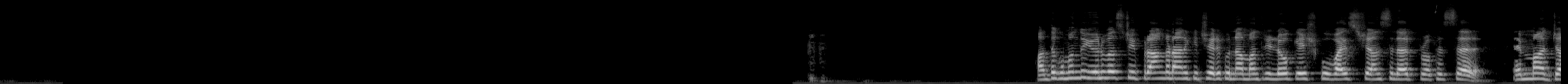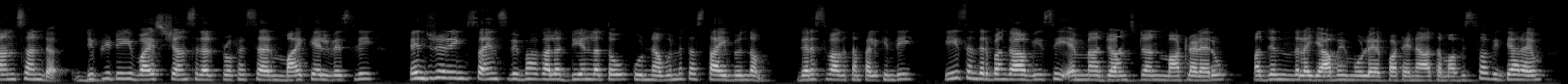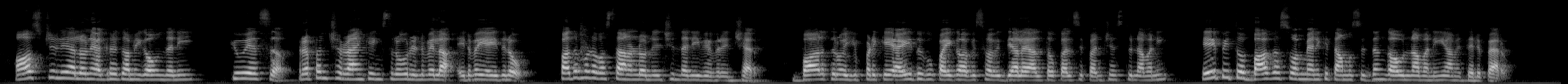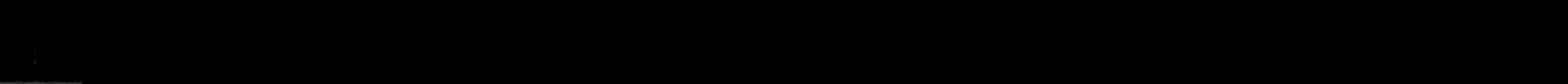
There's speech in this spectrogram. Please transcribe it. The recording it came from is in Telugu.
అంతకుముందు యూనివర్సిటీ ప్రాంగణానికి చేరుకున్న మంత్రి లోకేష్కు vice chancellor professor Emma Johnson deputy vice chancellor professor Michael Wesley engineering science విభాగాల డిఎన్లతో కూడిన ఉన్నత స్థాయి బృందం ఘన స్వాగతం పలికింది. ఈ సందర్భంగా వీసీ ఎమ్మా జాన్స్టన్ మాట్లాడారు. పద్దెనిమిది వందల యాభై మూడులో ఏర్పాటైన తమ విశ్వవిద్యాలయం ఆస్ట్రేలియాలోని అగ్రగామిగా ఉందని క్యూఎస్ ప్రపంచ ర్యాంకింగ్స్లో రెండు వేల ఇరవై ఐదులో పదమూడవ స్థానంలో నిలిచిందని వివరించారు. భారత్లో ఇప్పటికే ఐదుకు పైగా విశ్వవిద్యాలయాలతో కలిసి పనిచేస్తున్నామని ఏపీతో భాగస్వామ్యానికి తాము సిద్ధంగా ఉన్నామని ఆమె తెలిపారు.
